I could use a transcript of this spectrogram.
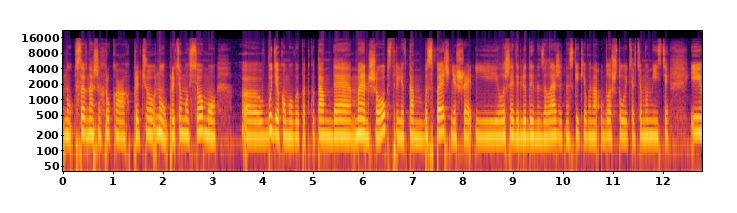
ну, все в наших руках. Причому ну, при цьому всьому. Е, в будь-якому випадку, там, де менше обстрілів, там безпечніше і лише від людини залежить, наскільки вона облаштується в цьому місці. І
